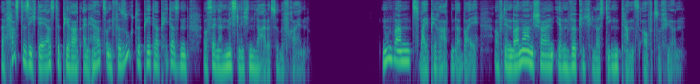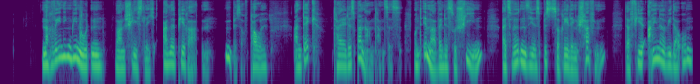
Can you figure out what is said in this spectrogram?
da fasste sich der erste Pirat ein Herz und versuchte Peter Petersen aus seiner misslichen Lage zu befreien. Nun waren zwei Piraten dabei, auf den Bananenschalen ihren wirklich lustigen Tanz aufzuführen. Nach wenigen Minuten waren schließlich alle Piraten, bis auf Paul, an Deck Teil des Bananentanzes. Und immer, wenn es so schien, als würden sie es bis zur Reling schaffen, da fiel einer wieder um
